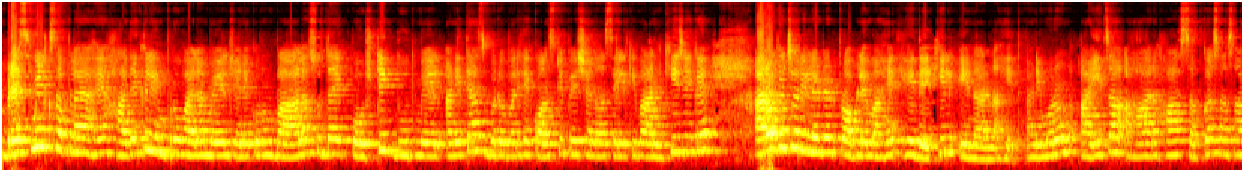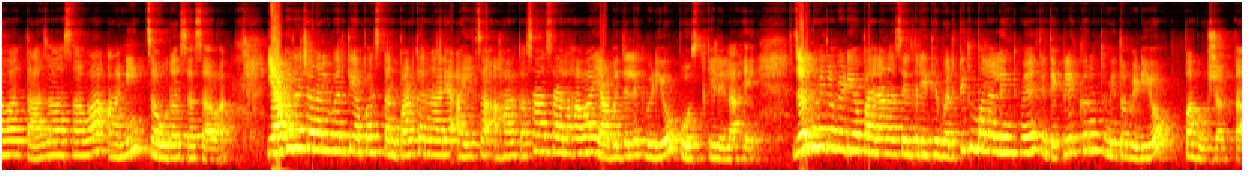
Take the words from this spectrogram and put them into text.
ब्रेस्ट मिल्क सप्लाय आहे हा देखील इम्प्रूव्ह व्हायला मिळेल जेणेकरून बाळाला सुद्धा एक पौष्टिक दूध मिळेल आणि त्याचबरोबर हे कॉन्स्टिपेशन असेल किंवा आणखी जे काही आरोग्याच्या रिलेटेड प्रॉब्लेम आहेत हे देखील येणार नाहीत. आणि म्हणून आईचा आहार हा सकस असावा ताजा असावा आणि चौरस असावा. याबद्दल चॅनलवरती आपण स्तनपान करणाऱ्या आईचा आहार कसा असायला हवा याबद्दल एक व्हिडिओ पोस्ट केलेला आहे. जर तुम्ही तो व्हिडिओ पाहिला नसेल तर इथे वरती तुम्हाला लिंक मिळेल. तिथे क्लिक करून तुम्ही तो व्हिडिओ पाहू शकता.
